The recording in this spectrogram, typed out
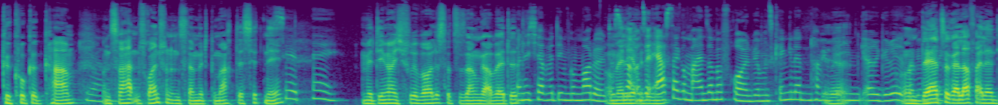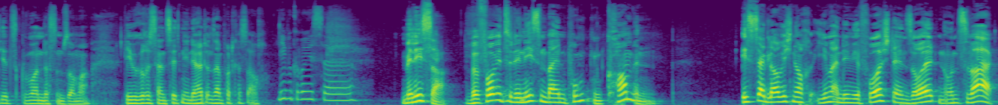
Gegucke kam. Ja. Und zwar hat ein Freund von uns da mitgemacht, der Sydney. Sydney. Mit dem habe ich früher bei Hollister zusammengearbeitet. Und ich habe mit ihm gemodelt. Das war unser erster gemeinsamer Freund. Wir haben uns kennengelernt und haben Ja. über ihn äh, geredet. Und der hat sogar. Love Island jetzt gewonnen, das im Sommer. Liebe Grüße an Sydney, der hört unseren Podcast auch. Liebe Grüße. Melissa, bevor wir zu den nächsten beiden Punkten kommen, ist da, glaube ich, noch jemand, den wir vorstellen sollten. Und zwar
